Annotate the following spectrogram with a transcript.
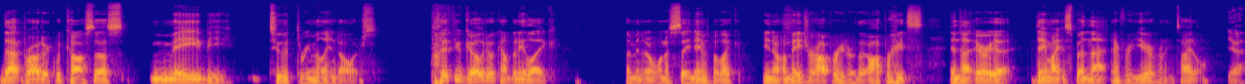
that project would cost us maybe two, three million dollars. But if you go to a company like, I mean, I don't want to say names, but like, you know, a major operator that operates in that area, they might spend that every year running title. Yeah.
